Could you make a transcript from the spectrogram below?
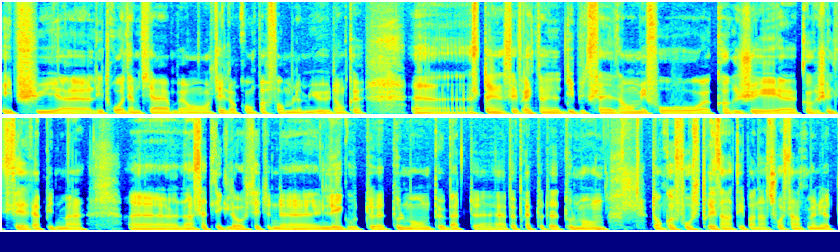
Et puis, euh, les troisièmes tiers, ben, c'est là qu'on performe le mieux. Donc, c'est vrai que c'est un début de saison, mais il faut corriger, corriger le tir rapidement. dans cette ligue-là, c'est une, ligue où tout le monde peut battre à peu près tout, tout le monde. Donc, il faut se présenter pendant 60 minutes.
